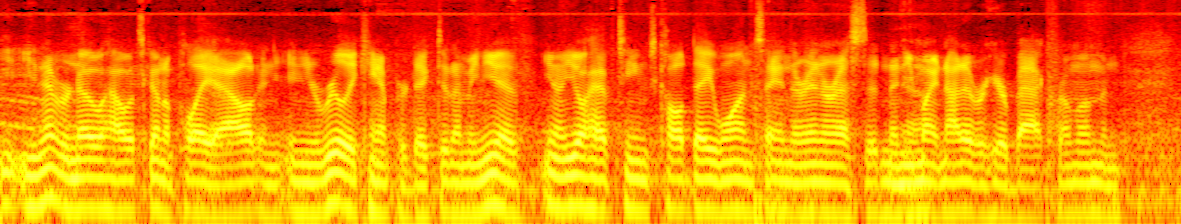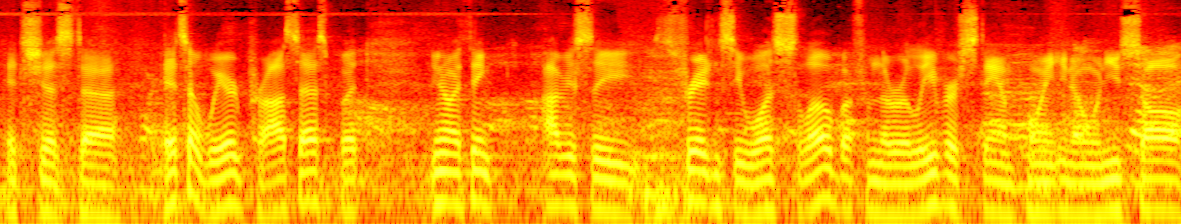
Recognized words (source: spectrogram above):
you, you never know how it's going to play out, and, and, you really can't predict it. I mean, you have you know you'll have teams called day one saying they're interested, and then yeah. you might not ever hear back from them, and it's just uh, it's a weird process, but you know I think obviously free agency was slow, but from the reliever standpoint, you know when you saw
